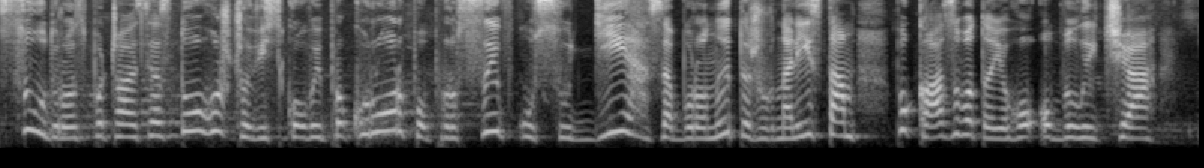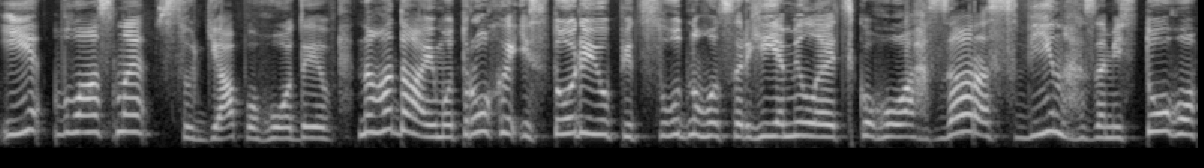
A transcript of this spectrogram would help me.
Суд розпочався з того, що військовий прокурор попросив у судді заборонити журналістам показувати його обличчя. І, власне, суддя погодив. Нагадаємо трохи історію підсудного Сергія Мілецького. Зараз він, замість того,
